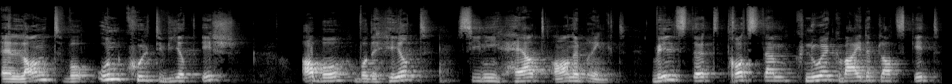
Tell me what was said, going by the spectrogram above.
ein Land, wo unkultiviert ist, aber wo der Hirt seine Herd anbringt, weil es dort trotzdem genug Weideplatz gibt,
